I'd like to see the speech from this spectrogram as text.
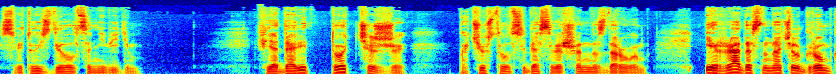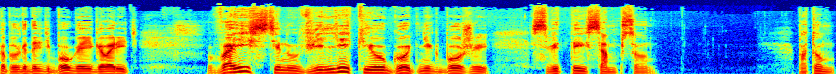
святой сделался невидим. Феодорит тотчас же почувствовал себя совершенно здоровым и радостно начал громко благодарить Бога и говорить «Воистину великий угодник Божий, святый Сампсон». Потом,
